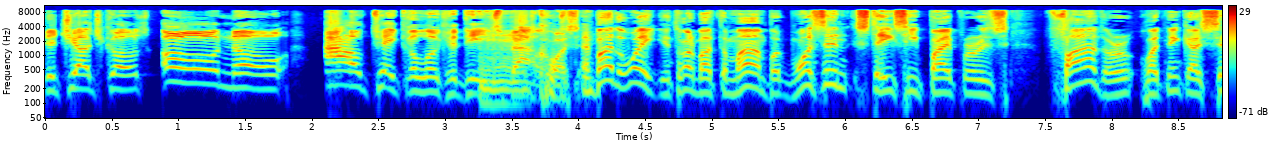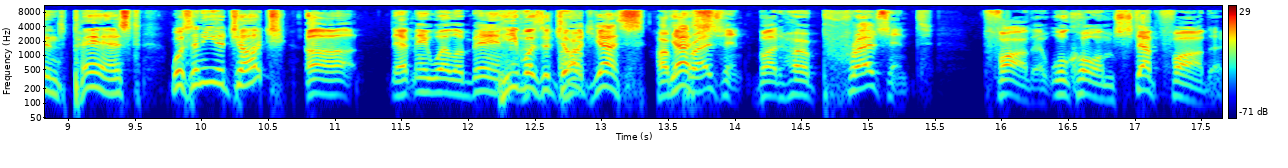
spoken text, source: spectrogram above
The judge goes, "Oh no, I'll take a look at these ballots." Of course. And by the way, you're talking about the mom, but wasn't Stacey Piper's father, who I think has since passed, wasn't he a judge? Uh, that may well have been. He was a her- judge, yes. Her yes. present, but her present father, we'll call him stepfather,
